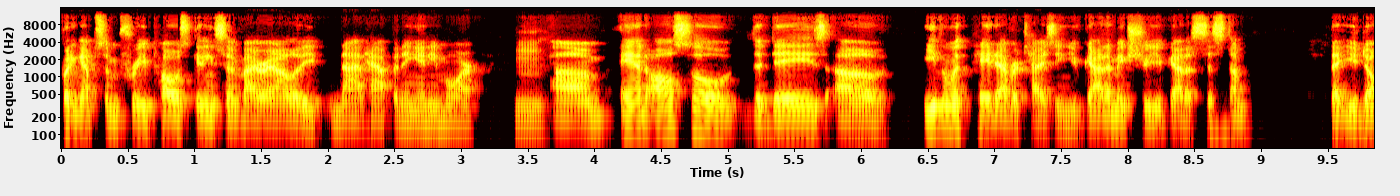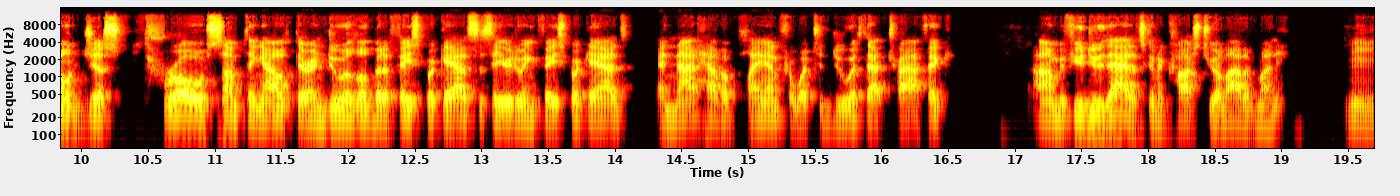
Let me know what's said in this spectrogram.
putting up some free posts getting some virality not happening anymore. Hmm. um, and also the days of even with paid advertising you've got to make sure you've got a system that you don't just throw something out there and do a little bit of facebook ads to say you're doing facebook ads and not have a plan for what to do with that traffic um, if you do that it's going to cost you a lot of money Hmm.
